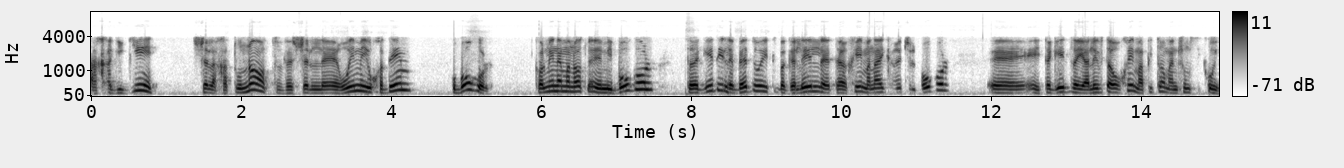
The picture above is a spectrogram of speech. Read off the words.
החגיגי של החתונות ושל אירועים מיוחדים הוא בורגול. כל מיני מנות מבורגול, תגידי לבדואית בגליל, תערכי מנה עיקרית של בורגול, אה, היא תגיד, זה יעליב את האורחים, מה פתאום, אין שום סיכוי.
